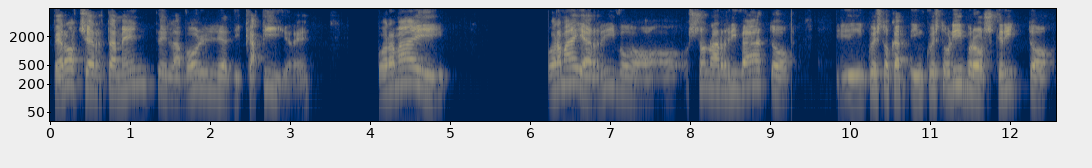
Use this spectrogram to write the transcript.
però certamente la voglia di capire, oramai, oramai arrivo, sono arrivato in questo, in questo libro scritto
